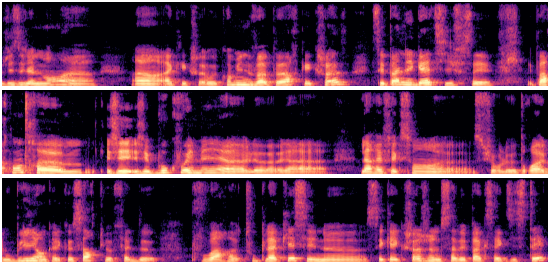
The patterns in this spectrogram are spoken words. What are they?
visuellement, à, à, quelque chose, comme une vapeur, quelque chose. C'est pas négatif. C'est. Par contre, euh, j'ai beaucoup aimé euh, le, la, la, réflexion euh, sur le droit à l'oubli, en quelque sorte, le fait de pouvoir tout plaquer, c'est une, c'est quelque chose. Je ne savais pas que ça existait.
